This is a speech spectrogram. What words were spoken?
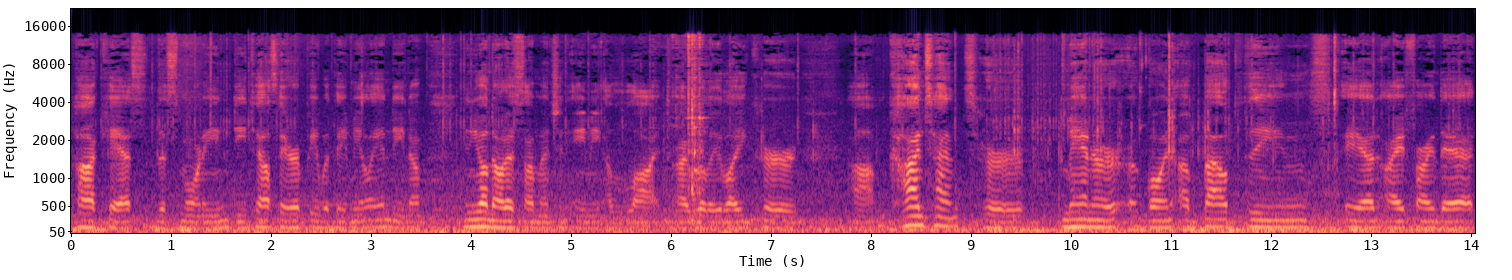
podcasts this morning, Detail Therapy with Amy Landino. And you'll notice I'll mention Amy a lot. I really like her um, content, her manner of going about things, and I find that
